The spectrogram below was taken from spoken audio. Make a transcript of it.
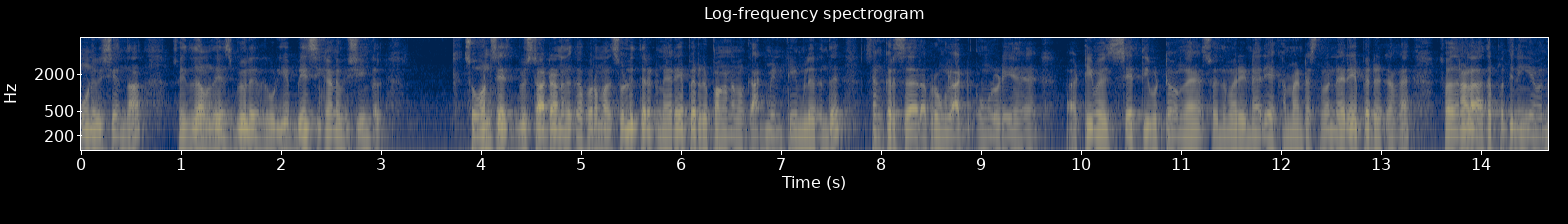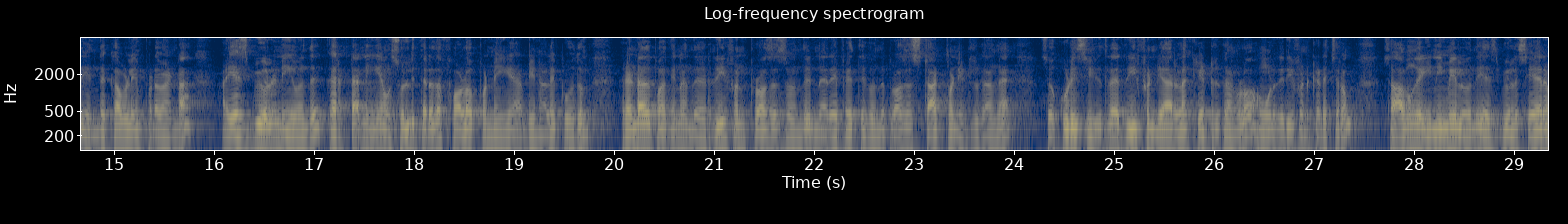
மூணு விஷயம்தான். ஸோ இதுதான் வந்து எஸ்பிஐயில் இருக்கக்கூடிய பேசிக்கான விஷயங்கள். ஸோ ஒன்ஸ் எஸ்பியூ ஸ்டார்ட் ஆனதுக்கப்புறம் அது சொல்லித்தரக்கு நிறைய பேர் இருப்பாங்க. நமக்கு அட்மின் டீம்லேருந்து இருந்து சங்கர் சார் அப்புறம் உங்களை அட் உங்களுடைய டீமை சேர்த்து விட்டவங்க. ஸோ இந்த மாதிரி நிறைய கமாண்டர்ஸ் இந்த மாதிரி நிறைய பேர் இருக்காங்க. ஸோ அதனால் அதை பற்றி நீங்கள் வந்து எந்த கவலையும் பட வேண்டாம். எஸ்பிஓவில் நீங்கள் வந்து கரெக்டாக நீங்கள் அவன் சொல்லித்தரதை ஃபாலோ பண்ணீங்க அப்படின்னாலே போதும். ரெண்டாவது பார்த்தீங்கன்னா அந்த ரீஃபண்ட் ப்ராசஸ் வந்து நிறைய பேர்த்துக்கு வந்து ப்ராசஸ் ஸ்டார்ட் பண்ணிட்டு இருக்காங்க. ஸோ கூடிய சீக்கிரத்தில் ரீஃபண்ட் யாரெல்லாம் கேட்டிருக்காங்களோ அவங்களுக்கு ரீஃபண்ட் கிடச்சிரும். ஸோ அவங்க இனிமேல் வந்து எஸ்பிஓவில் சேர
